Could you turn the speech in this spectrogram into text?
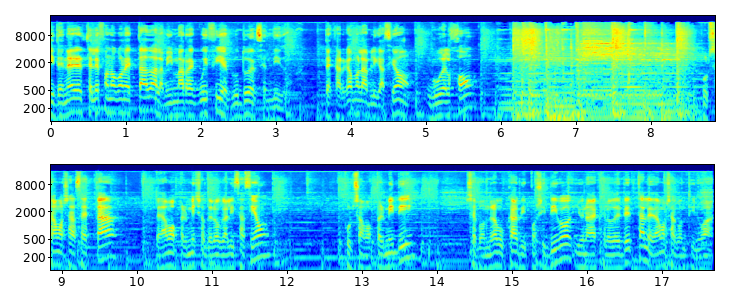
y tener el teléfono conectado a la misma red Wi-Fi y el Bluetooth encendido. Descargamos la aplicación Google Home, pulsamos aceptar, le damos permisos de localización, pulsamos permitir se pondrá a buscar dispositivos y una vez que lo detecta le damos a continuar.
